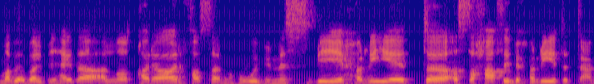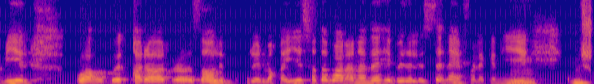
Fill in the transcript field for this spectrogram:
ما بقبل بهذا القرار خاصة إنه هو بمس بحرية الصحافة بحرية التعبير وهو قرار ظالم بكل المقاييس فطبعا أنا ذاهب إلى الاستئناف ولكن هي. مش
